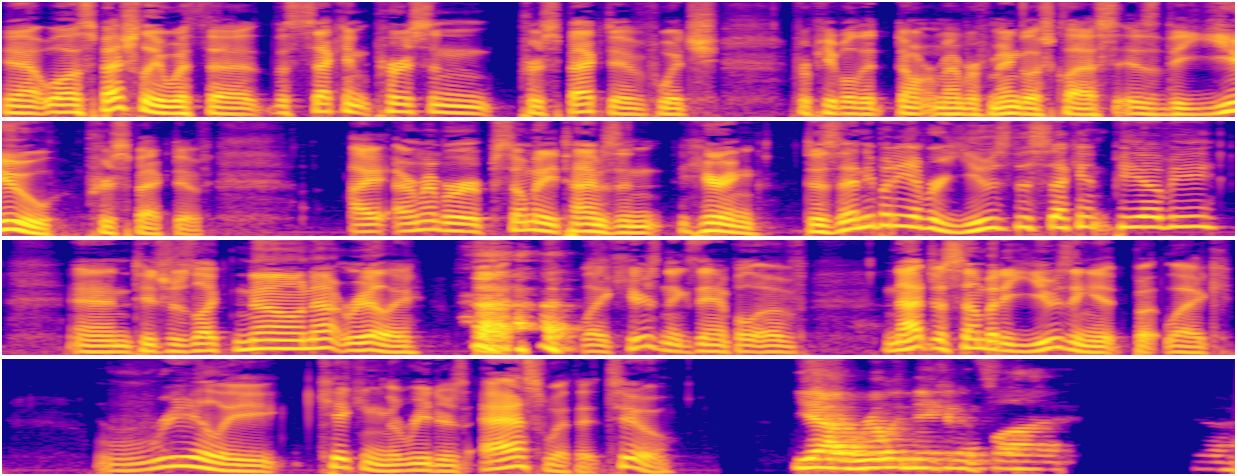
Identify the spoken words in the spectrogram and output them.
yeah. Well, especially with the the second person perspective, which for people that don't remember from English class is the you perspective. I, I remember so many times in hearing, does anybody ever use the second POV? And teachers like, no, not really. But, like, here's an example of not just somebody using it, but like really kicking the reader's ass with it too. Yeah, really making it fly. Yeah,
